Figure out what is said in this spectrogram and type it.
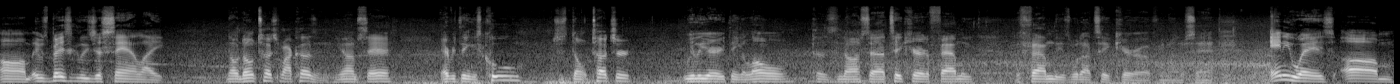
um, it was basically just saying, like, no, don't touch my cousin. You know what I'm saying? Everything is cool. Just don't touch her. We leave everything alone. Because, you know what I'm saying? I take care of the family. The family is what I take care of. You know what I'm saying? Anyways, um,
